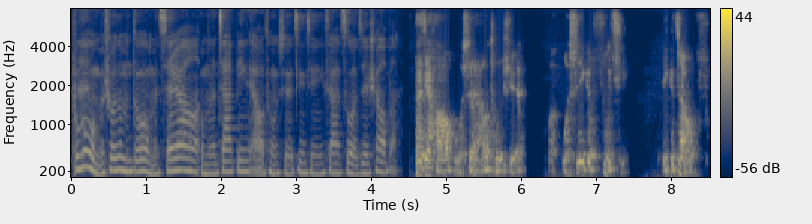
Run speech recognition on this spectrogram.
不过我们说这么多，我们先让我们的嘉宾 L 同学进行一下自我介绍吧。大家好，我是 L 同学，我我是一个父亲，一个丈夫。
